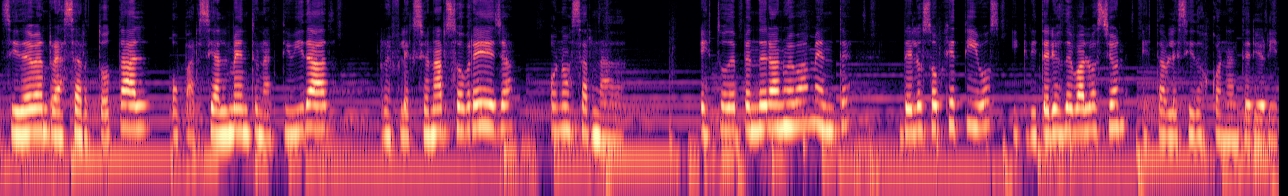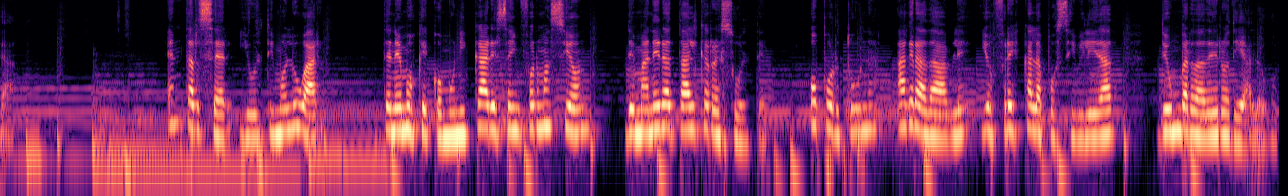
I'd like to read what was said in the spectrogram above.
si deben rehacer total o parcialmente una actividad, reflexionar sobre ella o no hacer nada. Esto dependerá nuevamente de los objetivos y criterios de evaluación establecidos con anterioridad. En tercer y último lugar, tenemos que comunicar esa información de manera tal que resulte oportuna, agradable y ofrezca la posibilidad de un verdadero diálogo.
